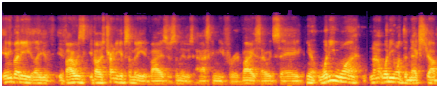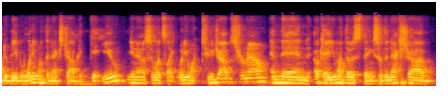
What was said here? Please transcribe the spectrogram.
anybody like if, if I was if I was trying to give somebody advice or somebody was asking me for advice, I would say, you know, what do you want? Not what do you want the next job to be, but what do you want the next job to get you? You know, so what's like, what do you want two jobs from now? And then okay, you want those things. So the next job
